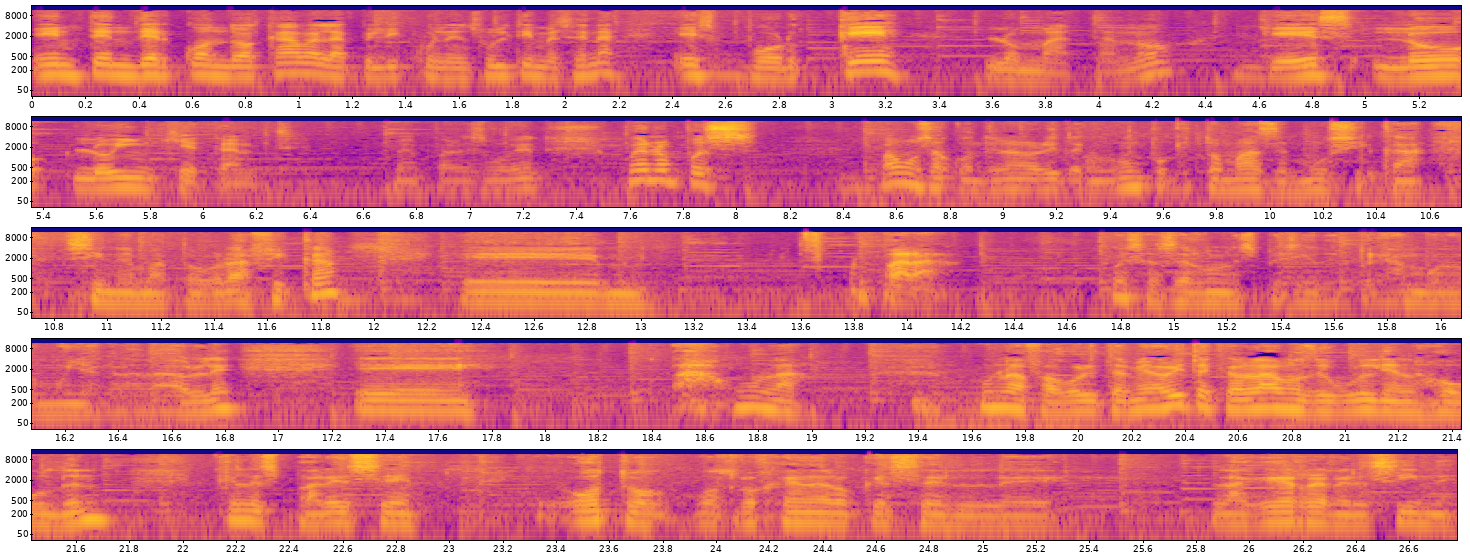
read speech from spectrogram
entender cuando acaba la película en su última escena es por qué lo mata, ¿no? Que es lo, lo inquietante. Me parece muy bien. Bueno, pues vamos a continuar ahorita con un poquito más de música cinematográfica eh, para pues hacer una especie de preámbulo muy agradable. Eh, ah, una, una favorita mía. Ahorita que hablamos de William Holden, ¿qué les parece otro, otro género que es el, eh, la guerra en el cine.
